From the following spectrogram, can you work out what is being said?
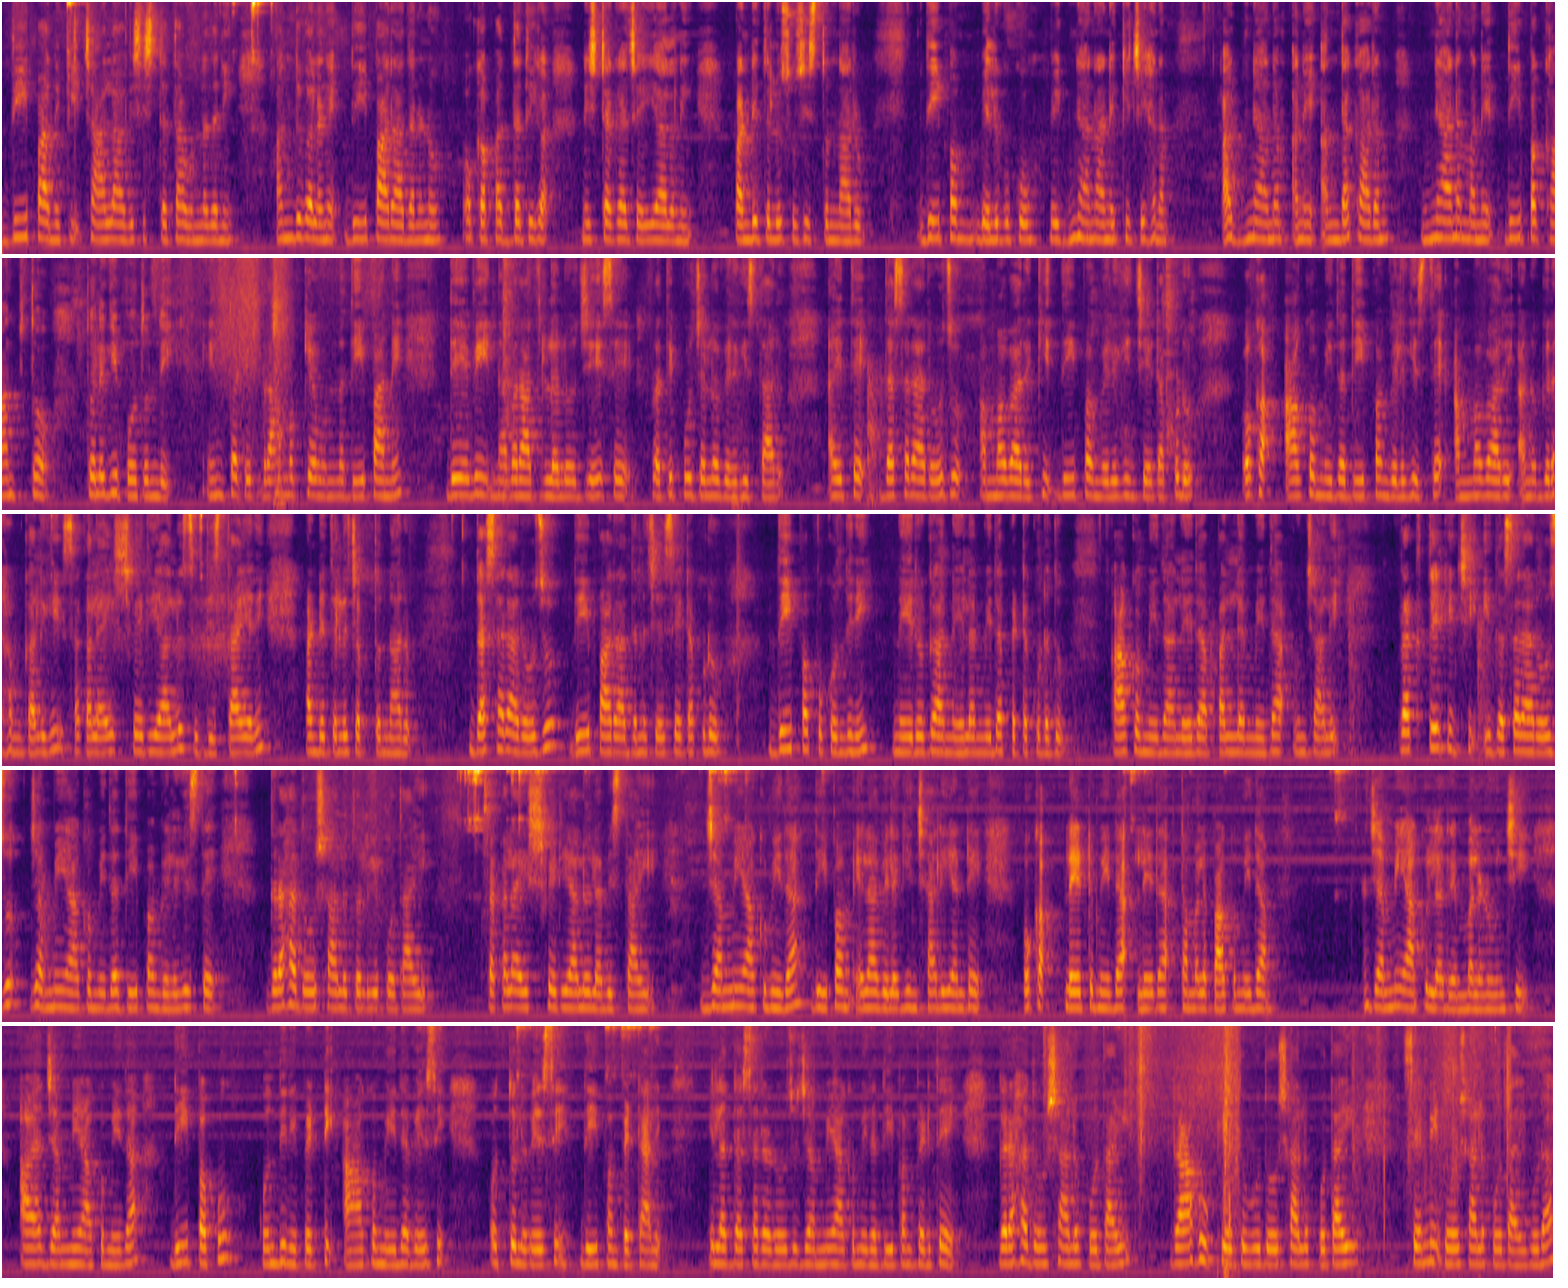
దీపానికి చాలా విశిష్టత ఉన్నదని అందువలనే దీపారాధనను ఒక పద్ధతిగా నిష్టగా చేయాలని పండితులు సూచిస్తున్నారు. దీపం వెలుగుకు విజ్ఞానానికి చిహ్నం. అజ్ఞానం అనే అంధకారం జ్ఞానం అనే దీపకాంతితో తొలగిపోతుంది. ఇంతటి ప్రాముఖ్యం ఉన్న దీపాన్ని దేవి నవరాత్రులలో చేసే ప్రతి పూజలో వెలిగిస్తారు. అయితే దసరా రోజు అమ్మవారికి దీపం వెలిగించేటప్పుడు ఒక ఆకు మీద దీపం వెలిగిస్తే అమ్మవారి అనుగ్రహం కలిగి సకల ఐశ్వర్యాలు సిద్ధిస్తాయని పండితులు చెప్తున్నారు. దసరా రోజు దీపారాధన చేసేటప్పుడు దీపపు కొందిని నేరుగా నేల మీద పెట్టకూడదు. ఆకు మీద లేదా పళ్ళెం మీద ఉంచాలి. ప్రత్యేకించి ఈ దసరా రోజు జమ్మి ఆకు మీద దీపం వెలిగిస్తే గ్రహ దోషాలు తొలగిపోతాయి. సకల ఐశ్వర్యాలు లభిస్తాయి. జమ్మి ఆకు మీద దీపం ఎలా వెలిగించాలి అంటే ఒక ప్లేట్ మీద లేదా తమలపాకు మీద జమ్మి ఆకుల రెమ్మలను ఉంచి ఆ జమ్మి ఆకు మీద దీపపు కొందిని పెట్టి ఆకు మీద వేసి ఒత్తులు వేసి దీపం పెట్టాలి. ఇలా దసరా రోజు జమ్మి ఆకు మీద దీపం పెడితే గ్రహ దోషాలు పోతాయి రాహు కేతువు దోషాలు పోతాయి సెమి దోషాలు పోతాయి కూడా.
